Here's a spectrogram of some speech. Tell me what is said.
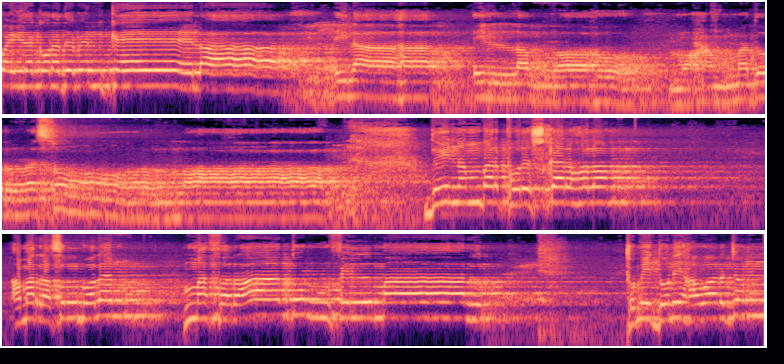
পাইদা করে দেবেন কে? মুহাম্মাদুর দুই নম্বর পুরস্কার হলো, আমার রাসূল বলেন, মাসারাতুন ফিল মাল তুমি ধনী হওয়ার জন্য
